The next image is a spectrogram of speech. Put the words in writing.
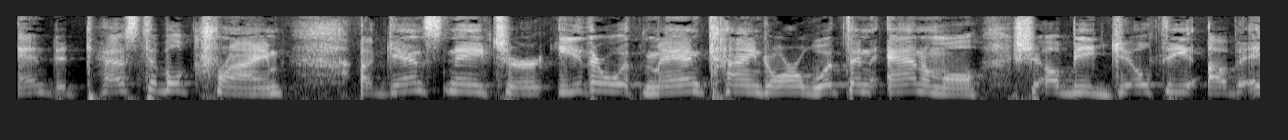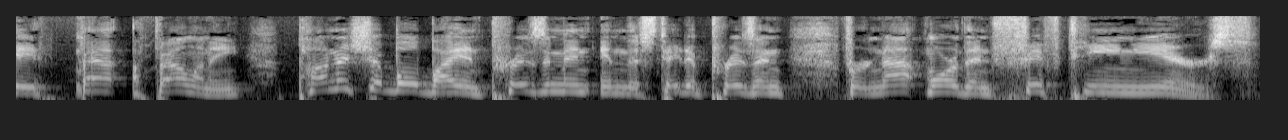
and detestable crime against nature, either with mankind or with an animal, shall be guilty of a, fe- a, felony, punishable by imprisonment in the state of prison for not more than 15 years.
